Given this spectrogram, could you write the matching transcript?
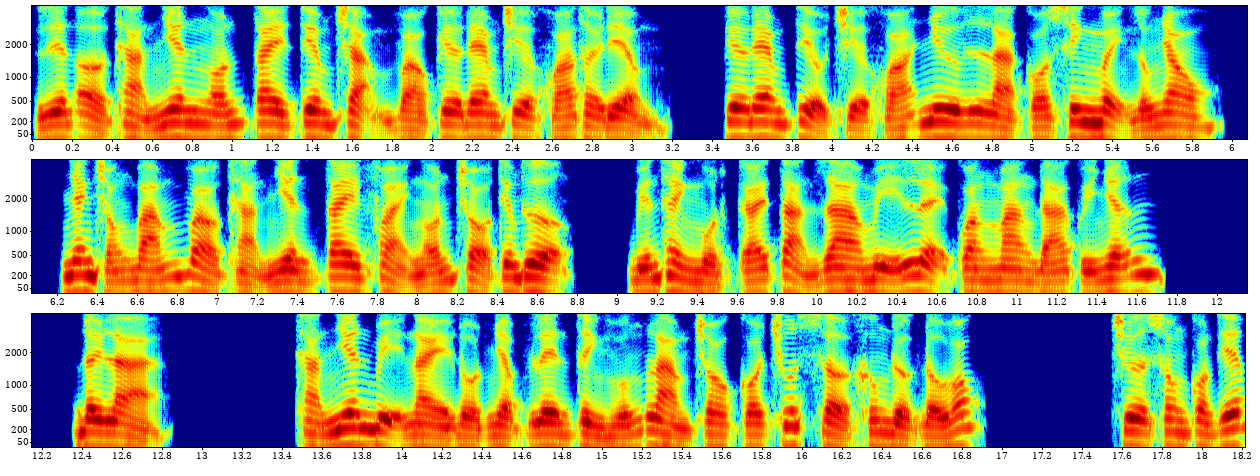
Liên ở thản nhiên ngón tay tiêm chạm vào kia đem chìa khóa thời điểm, kia đem tiểu chìa khóa như là có sinh mệnh giống nhau, nhanh chóng bám vào thản nhiên tay phải ngón trỏ tiêm thượng, biến thành một cái tản ra mỹ lệ quang mang đá quý nhẫn. Đây là thản nhiên bị này đột nhập lên tình huống làm cho có chút sở không được đầu óc. Chưa xong còn tiếp.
